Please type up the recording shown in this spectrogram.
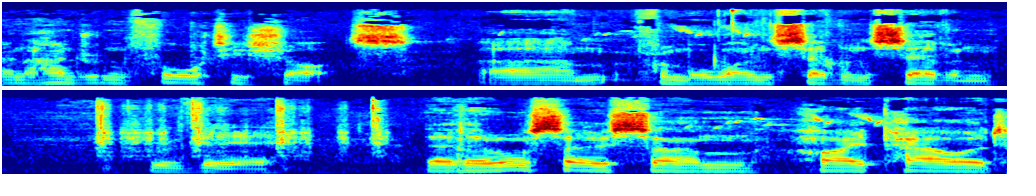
and 140 shots um, from a 177 Revere. Now, there are also some high powered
